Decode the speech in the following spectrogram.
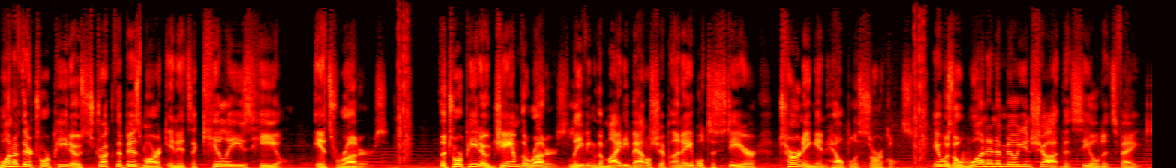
one of their torpedoes struck the Bismarck in its Achilles heel, its rudders. The torpedo jammed the rudders, leaving the mighty battleship unable to steer, turning in helpless circles. It was a one-in-a-million shot that sealed its fate.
